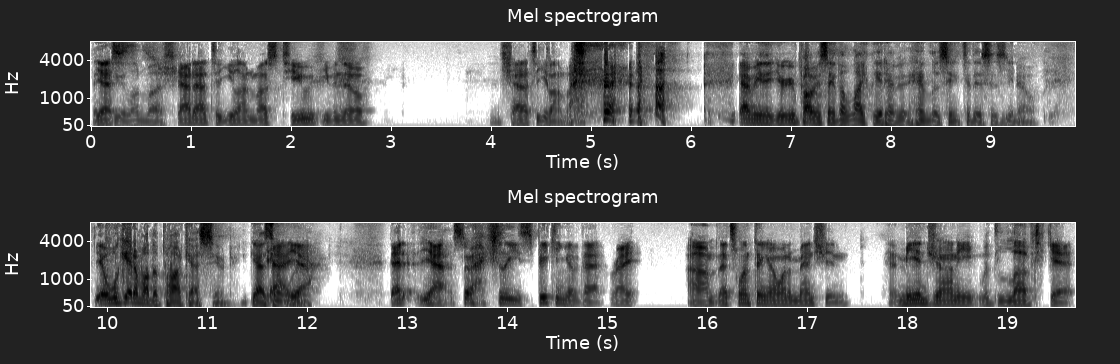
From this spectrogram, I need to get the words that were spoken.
Thank yes, you, Elon Musk. Shout out to Elon Musk too, even though. Shout out to Elon Musk. I mean, you're, you're probably saying the likelihood of him listening to this is, you know, yeah, we'll get him on the podcast soon. You guys, yeah, don't worry. yeah, that yeah. So actually, speaking of that, right? Um, that's one thing I want to mention. Me and Johnny would love to get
